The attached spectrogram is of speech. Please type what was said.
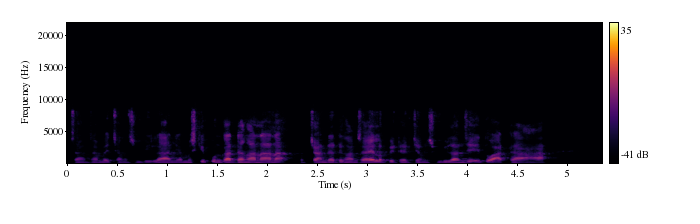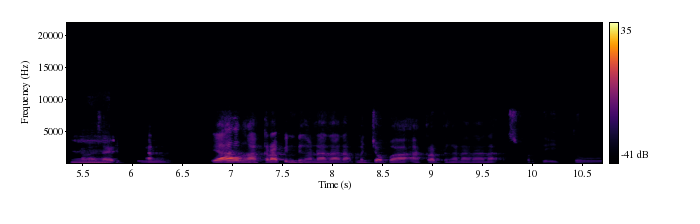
jangan sampai jam 9 ya meskipun kadang anak-anak bercanda dengan saya lebih dari jam 9 sih itu ada. Hmm. karena saya kan ya ngakrapin dengan anak-anak mencoba akrab dengan anak-anak seperti itu.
